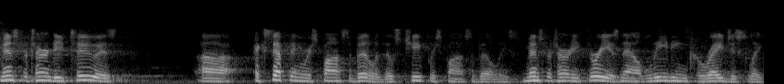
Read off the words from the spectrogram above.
Men's fraternity two is uh, accepting responsibility, those chief responsibilities. Men's fraternity three is now leading courageously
